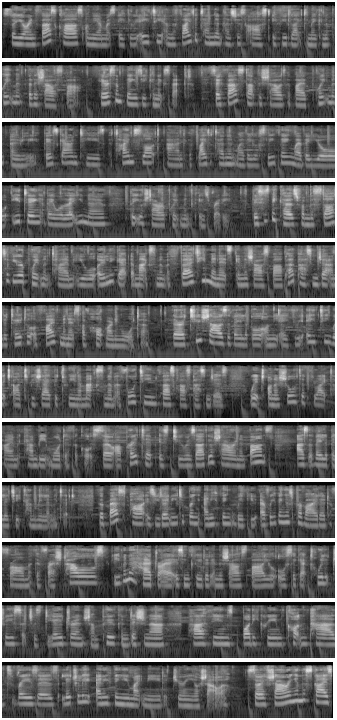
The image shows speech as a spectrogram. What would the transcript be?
So you're in first class on the Emirates A380 and the flight attendant has just asked if you'd like to make an appointment for the shower spa. Here are some things you can expect. So first up, the showers are by appointment only. This guarantees a time slot and the flight attendant, whether you're sleeping, whether you're eating, they will let you know that your shower appointment is ready. This is because from the start of your appointment time, you will only get a maximum of 30 minutes in the shower spa per passenger and a total of 5 minutes of hot running water. There are two showers available on the A380, which are to be shared between a maximum of 14 first class passengers, which on a shorter flight time can be more difficult. So, our pro tip is to reserve your shower in advance as availability can be limited. The best part is you don't need to bring anything with you. Everything is provided from the fresh towels. Even a hairdryer is included in the shower spa. You'll also get toiletries such as deodorant, shampoo, conditioner, perfumes, body cream, cotton pads, razors, literally anything you might need during your shower. So if showering in the skies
